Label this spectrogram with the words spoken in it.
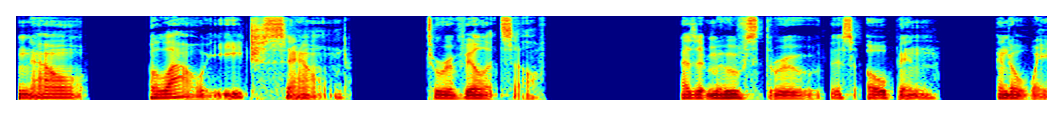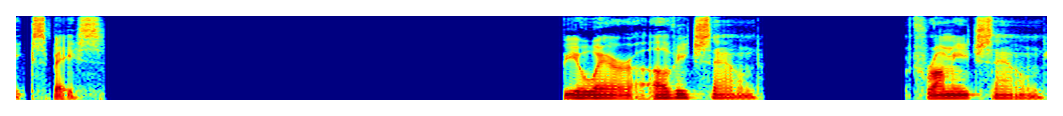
Now allow each sound to reveal itself as it moves through this open and awake space. Be aware of each sound, from each sound,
